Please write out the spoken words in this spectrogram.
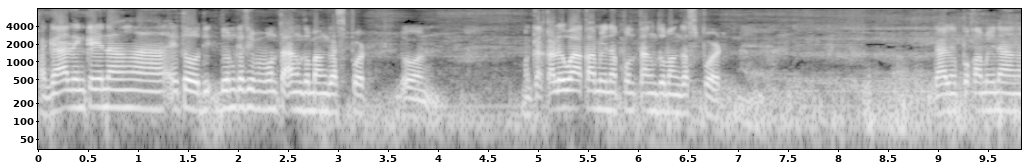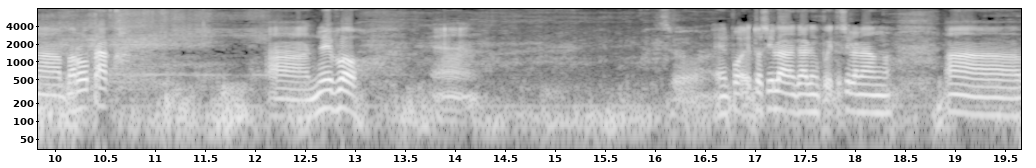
Pag galing kayo ng ah, ito doon kasi papunta ang Dumangas Port doon magkakaliwa kami na puntang Dumangas Port. Galing po kami ng ah, Barotac ah, Nuevo. Yan so ayan po ito sila galing po ito sila ng ah,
